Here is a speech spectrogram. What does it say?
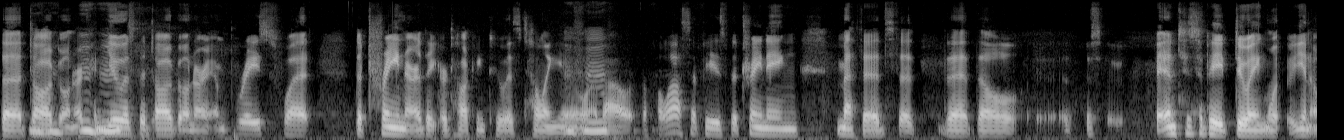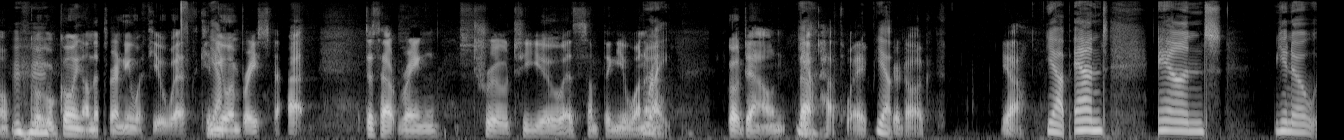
the dog mm-hmm. owner can mm-hmm. you as the dog owner embrace what the trainer that you're talking to is telling you mm-hmm. about the philosophies the training methods that that they'll anticipate doing you know mm-hmm. go, going on the journey with you with can yeah. you embrace that does that ring true to you as something you want right. to go down that yeah. pathway yeah your dog. Yeah. Yeah and and you know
